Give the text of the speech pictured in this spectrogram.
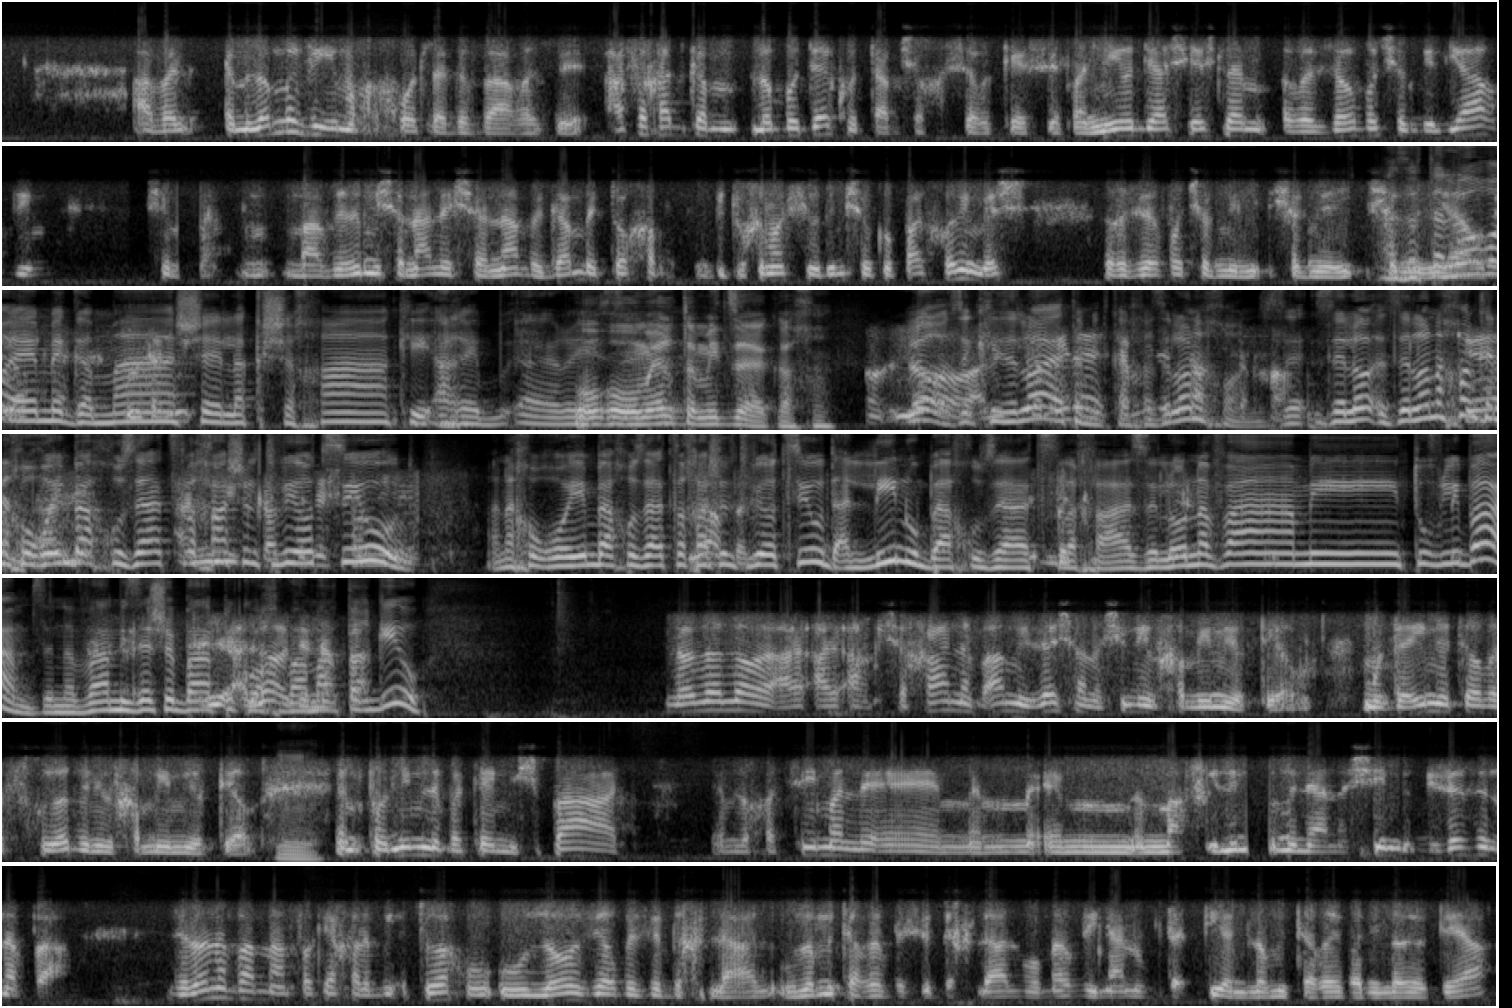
אבל הם לא מביאים הוכחות לדבר הזה. אף אחד גם לא בודק אותם שחסר כסף. אני יודע שיש להם רזרבות של מיליארדים שמעבירים משנה לשנה, וגם בתוך הביטוחים הסיעודיים של קופת חולים יש רזרבות של, מיל, של, מיל, של אז אתה לא רואה מגמה של הקשחה, כי הרי... הרי הוא, זה... הוא אומר תמיד זה היה ככה. לא, לא זה כי זה לא היה תמיד ככה, זה לא נכון. זה, זה, לא, זה לא נכון, כי אנחנו רואים באחוזי הצלחה של תביעות סיעוד. אנחנו רואים באחוזי הצלחה לא, של תביעות סיעוד, עלינו באחוזי ההצלחה, זה לא נבע מטוב ליבם, זה נבע מזה שבא לא, הפיקוח ואמר תרגיעו. לא, לא, לא, ההקשחה נבעה מזה שאנשים נלחמים יותר, מודעים יותר לזכויות ונלחמים יותר. Mm. הם פונים לבתי משפט, הם לוחצים עליהם, הם, הם, הם מפעילים כל מיני אנשים, מזה זה נבע. זה לא נבע מהמפקח על הביטוח, הוא, הוא לא עוזר בזה בכלל, הוא לא מתערב בזה בכלל, הוא אומר זה עניין עובדתי, אני לא מתערב, אני לא יודע.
